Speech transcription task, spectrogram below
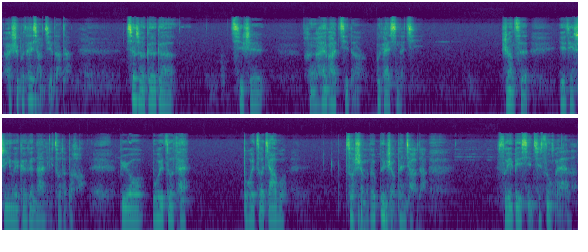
还是不太想记得的。笑笑哥哥其实很害怕记得不开心的记忆。上次一定是因为哥哥哪里做的不好，比如不会做菜，不会做家务，做什么都笨手笨脚的。所以被嫌弃送回来了，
